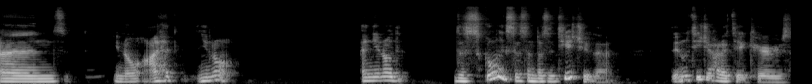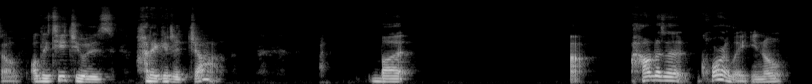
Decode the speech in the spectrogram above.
And, you know, I had, you know, and, you know, the, the schooling system doesn't teach you that. They don't teach you how to take care of yourself. All they teach you is how to get a job. But uh, how does that correlate? You know,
